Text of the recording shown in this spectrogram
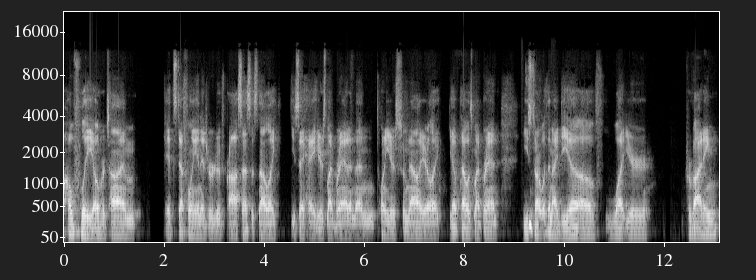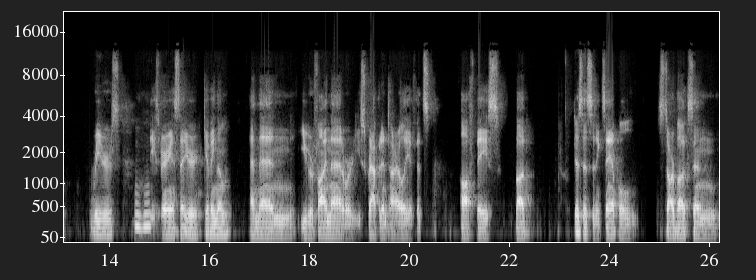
hopefully over time it's definitely an iterative process it's not like you say hey here's my brand and then 20 years from now you're like yep that was my brand you start with an idea of what you're providing readers, mm-hmm. the experience that you're giving them, and then you refine that or you scrap it entirely if it's off base. But just as an example, Starbucks and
